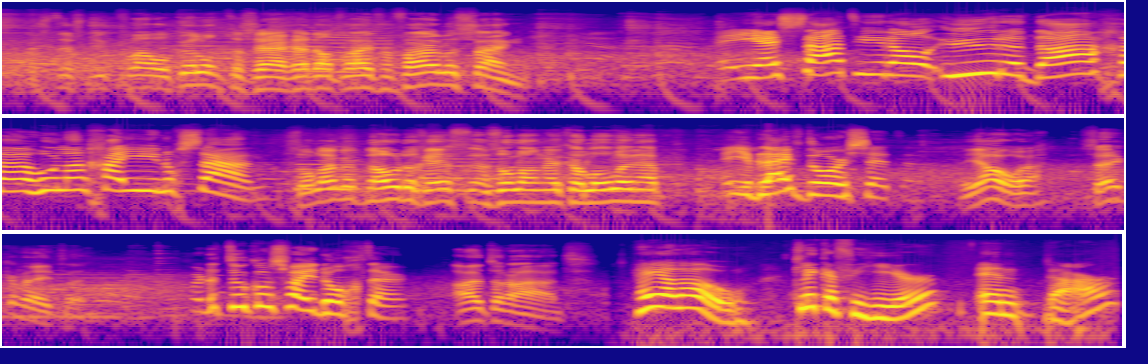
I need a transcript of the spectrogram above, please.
Dus het is natuurlijk flauwekul om te zeggen dat wij vervuilers zijn. En jij staat hier al uren, dagen. Hoe lang ga je hier nog staan? Zolang het nodig is en zolang ik er lol in heb. En je blijft doorzetten? Ja hoor, zeker weten. Voor de toekomst van je dochter? Uiteraard. Hey hallo, klik even hier en daar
